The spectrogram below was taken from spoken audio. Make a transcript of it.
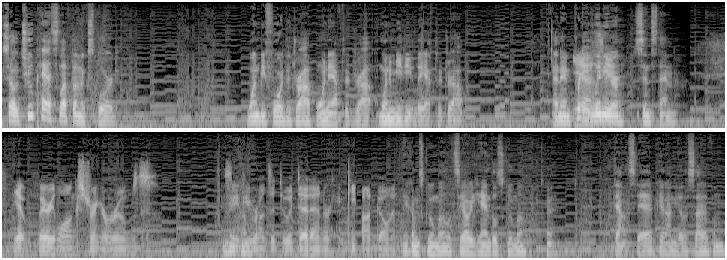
So, two paths left unexplored. One before the drop, one after drop, one immediately after drop. And then pretty Yeah, linear same. since then. Yep, very long string of rooms. See Here if he runs into a dead end or can keep on going. Here comes Guma. Let's see how he handles Guma. He's gonna down stab, get on the other side of him.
